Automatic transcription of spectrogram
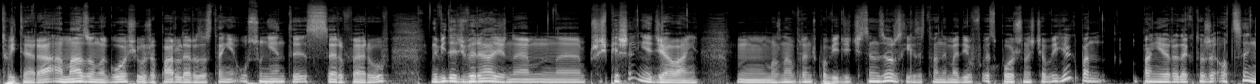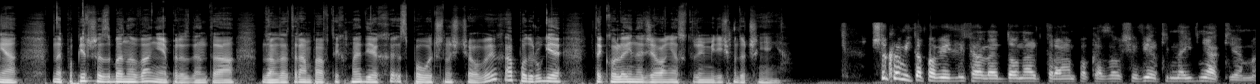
Twittera. Amazon ogłosił, że Parler zostanie usunięty z serwerów. Widać wyraźne przyspieszenie działań, można wręcz powiedzieć, cenzorskich ze strony mediów społecznościowych. Jak pan, panie redaktorze, ocenia po pierwsze zbanowanie prezydenta Donalda Trumpa w tych mediach społecznościowych, a po drugie te kolejne działania, z którymi mieliśmy do czynienia? Przykro mi to powiedzieć, ale Donald Trump okazał się wielkim naiwniakiem.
